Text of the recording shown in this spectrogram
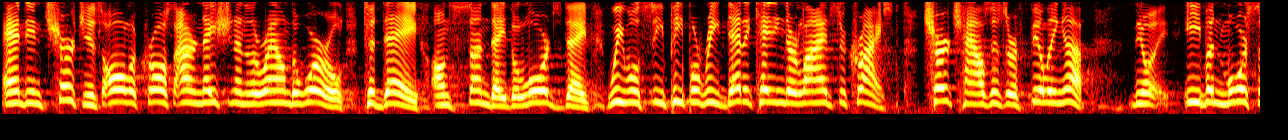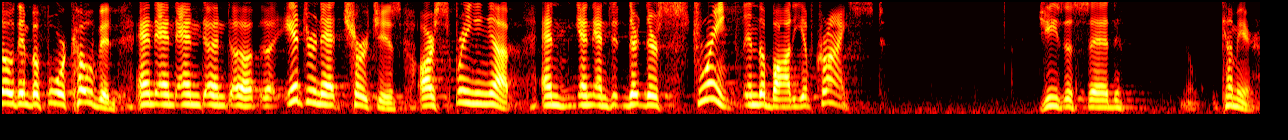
And in churches all across our nation and around the world, today, on Sunday, the Lord's Day, we will see people rededicating their lives to Christ. Church houses are filling up you know, even more so than before COVID. And, and, and, and uh, uh internet churches are springing up, and, and, and there, there's strength in the body of Christ. Jesus said, Come here.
